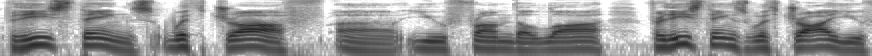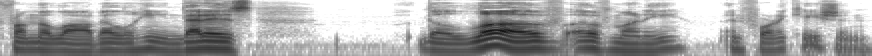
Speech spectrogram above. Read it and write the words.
For these things withdraw uh, you from the law. For these things withdraw you from the law of Elohim. That is, the love of money and fornication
